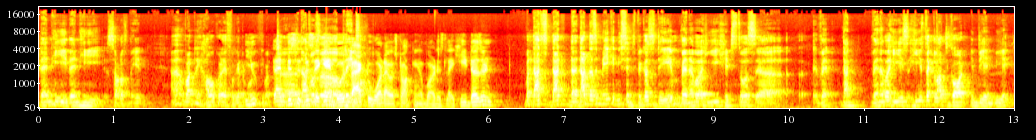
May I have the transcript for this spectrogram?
then he then he sort of made. I'm wondering how could I forget about You, but, and uh, this is this again goes back to what I was talking about. Is like he doesn't. But that's that, that that doesn't make any sense because Dame, whenever he hits those, uh, whenever he is he is the clutch god in the NBA,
